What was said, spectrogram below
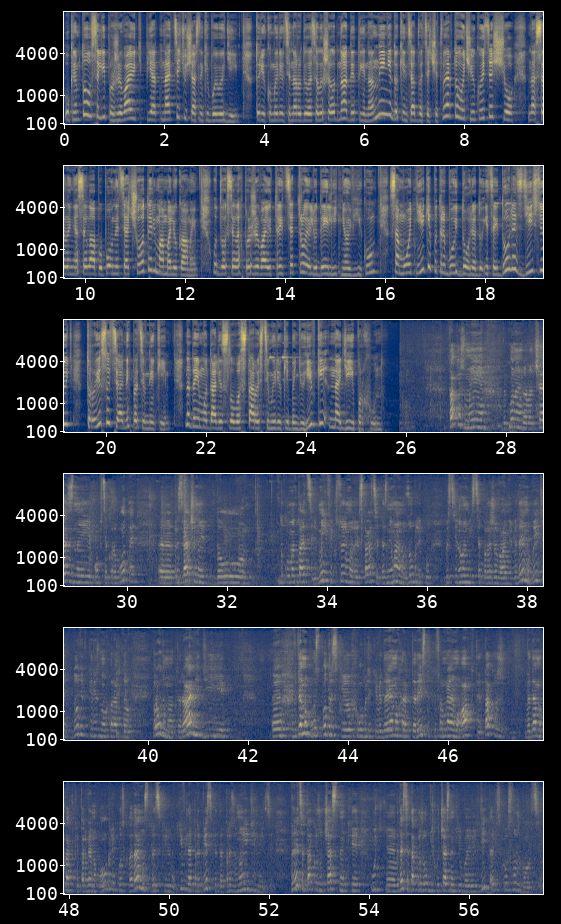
Окрім того, в селі проживають 15 учасників бойових дій. Торік у Мирівці народилася лише одна дитина. Нині до кінця 24-го очікується, що населення села поповниться чотирма малюками. У двох селах проживають 33 людей літнього віку, самотні, які потребують догляду, і цей догляд здійснюють три соціальних працівники. Надаємо далі слово старості Мирівки Бендюгівки Надії Порхун. Також ми виконуємо величезний обсяг роботи, е, присвячений до документації. Ми фіксуємо реєстрацію та знімаємо з обліку постійного місця проживання, видаємо витяг, довідки різного характеру, проводимо нотаріальні дії, ведемо господарські обліки, видаємо характеристики, оформляємо акти, також ведемо картки первинного обліку, складаємо списки юнаків для приписки та призовної дільниці. Ведеться також учасники, е, ведеться також облік учасників бойових дій та військовослужбовців.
